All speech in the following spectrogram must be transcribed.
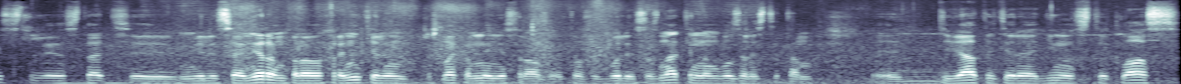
Мысль стать э, милиционером, правоохранителем пришла ко мне не сразу. Это уже в более сознательном возрасте, там э, 9-11 класс.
